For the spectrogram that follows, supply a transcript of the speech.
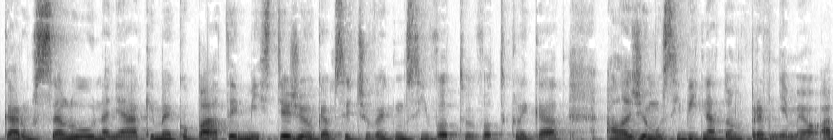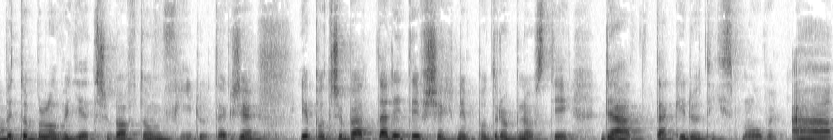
karuselu na nějakém jako pátém místě, že jo, kam si člověk musí od, odklikat, ale že musí být na tom prvním, jo, aby to bylo vidět třeba v tom feedu. Takže je potřeba tady ty všechny podrobnosti dát taky do té smlouvy. A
